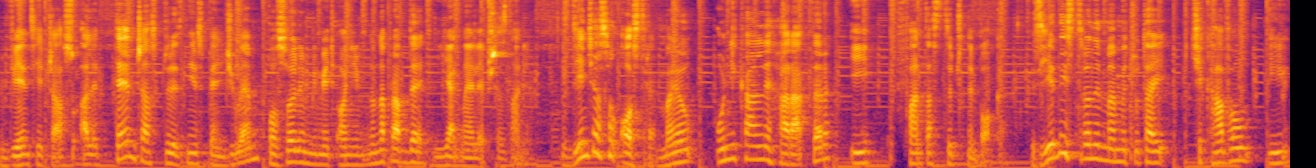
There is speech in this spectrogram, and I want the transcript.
więcej czasu, ale ten czas, który z nim spędziłem, pozwolił mi mieć o nim no naprawdę jak najlepsze zdanie. Zdjęcia są ostre, mają unikalny charakter i fantastyczny bokeh. Z jednej strony mamy tutaj ciekawą i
